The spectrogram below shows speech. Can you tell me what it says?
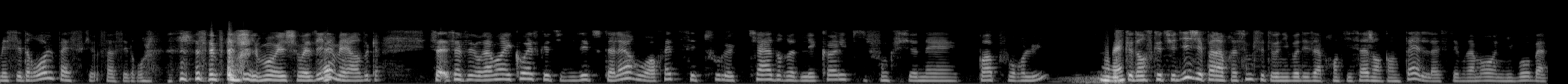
Mais c'est drôle parce que, enfin c'est drôle, je sais pas si le mot est choisi, mais en tout cas, ça, ça, fait vraiment écho à ce que tu disais tout à l'heure, où en fait c'est tout le cadre de l'école qui fonctionnait pas pour lui. Parce que dans ce que tu dis, j'ai pas l'impression que c'était au niveau des apprentissages en tant que tel. Là, c'était vraiment au niveau, bah,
